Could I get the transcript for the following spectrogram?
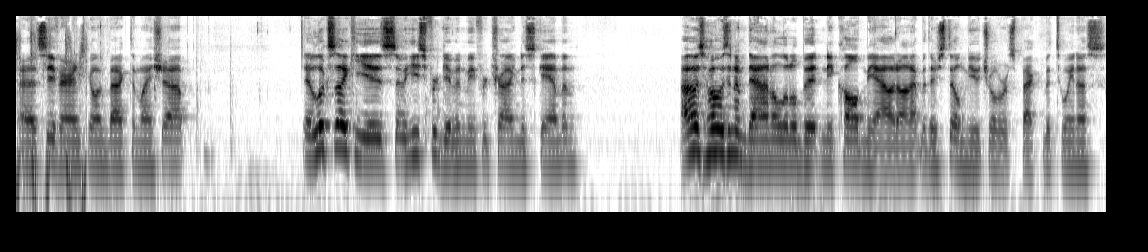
Uh, let's see if Aaron's going back to my shop. It looks like he is, so he's forgiven me for trying to scam him. I was hosing him down a little bit and he called me out on it, but there's still mutual respect between us.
